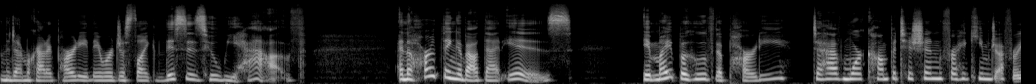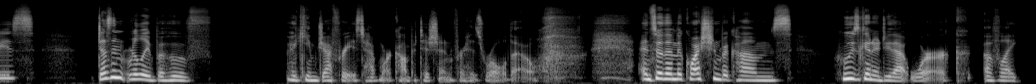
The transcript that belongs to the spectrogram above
in the Democratic Party, they were just like, this is who we have. And the hard thing about that is it might behoove the party to have more competition for Hakeem Jeffries. It doesn't really behoove Hakeem Jeffries to have more competition for his role, though. and so then the question becomes who's going to do that work of like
